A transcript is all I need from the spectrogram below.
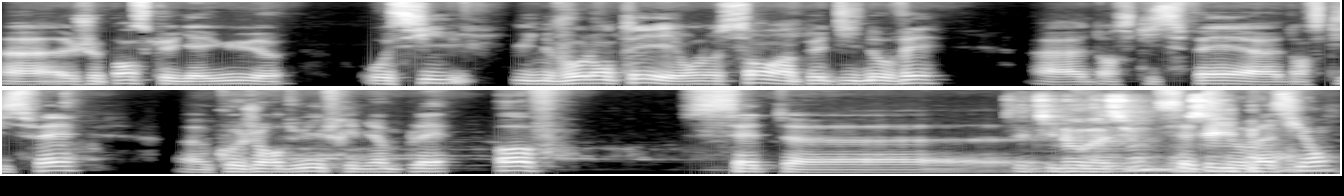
je pense qu'il y a eu aussi une volonté et on le sent un peu d'innover dans ce qui se fait, dans ce qui se fait. Qu'aujourd'hui, Freemium Play offre cette cette innovation, cette innovation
